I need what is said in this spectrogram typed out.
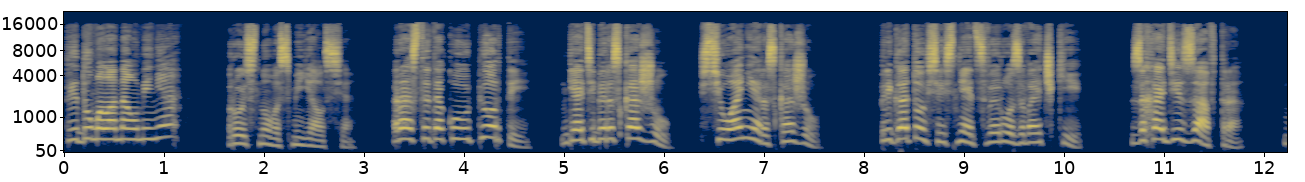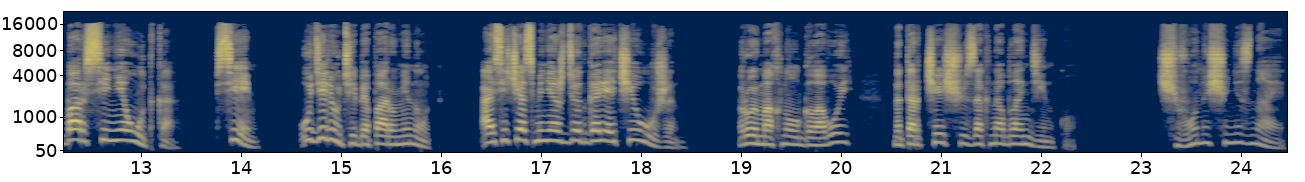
Ты думал, она у меня?» Рой снова смеялся. «Раз ты такой упертый, я тебе расскажу. Все о ней расскажу. Приготовься снять свои розовые очки. Заходи завтра. Бар «Синяя утка». В семь. Уделю тебе пару минут. А сейчас меня ждет горячий ужин». Рой махнул головой на торчащую из окна блондинку. Чего он еще не знает?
